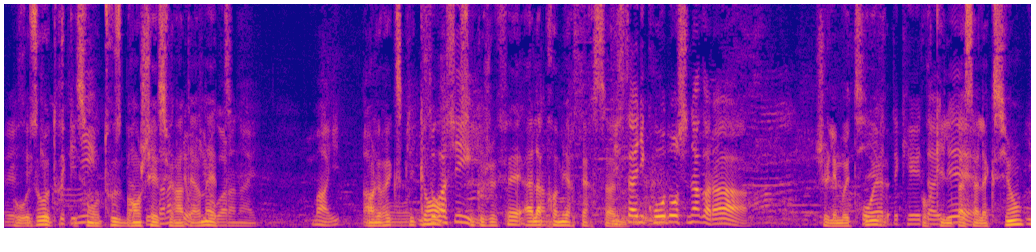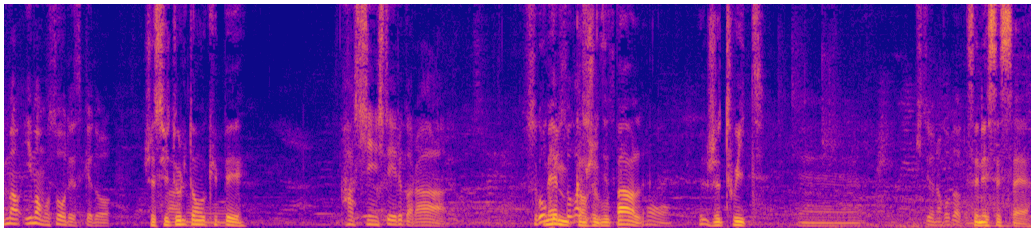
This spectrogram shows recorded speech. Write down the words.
積極的にやっていかなければ広がらない。まあ、あの忙しい実際に行動しながら Je les motive pour qu'ils passent à l'action. Je suis tout le temps occupé. Même quand je vous parle, je tweete. C'est nécessaire.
